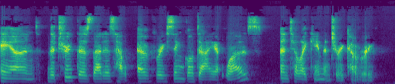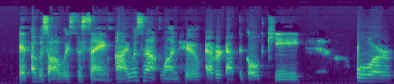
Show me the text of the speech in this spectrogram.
And the truth is that is how every single diet was until I came into recovery it was always the same. I was not one who ever got the gold key or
